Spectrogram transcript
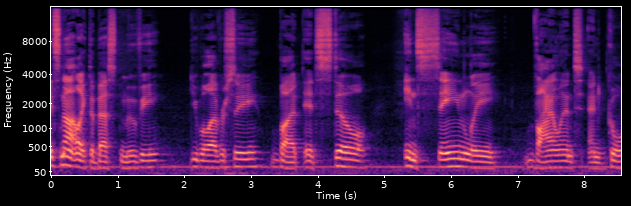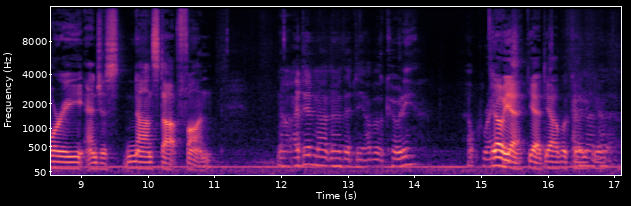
it's not like the best movie you will ever see, but it's still insanely violent and gory and just nonstop fun. No, I did not know that Diablo Cody helped write. Oh this. yeah, yeah, Diablo I Cody. did not yeah. know that.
